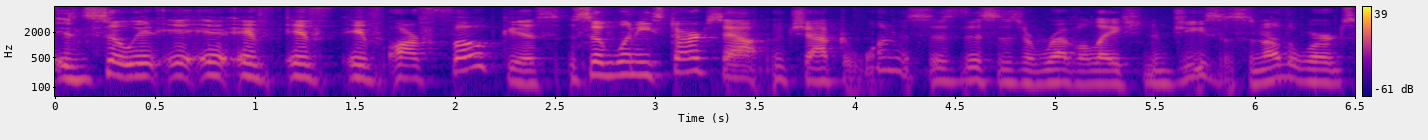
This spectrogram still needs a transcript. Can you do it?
and so, it, if, if, if our focus, so when he starts out in chapter one, it says this is a revelation of Jesus. In other words,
